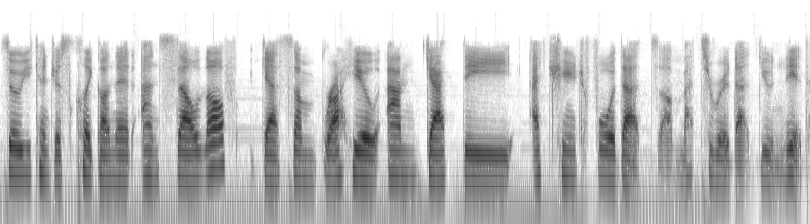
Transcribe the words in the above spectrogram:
So you can just click on it and sell off get some Rahil and get the exchange for that uh, material that you need.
